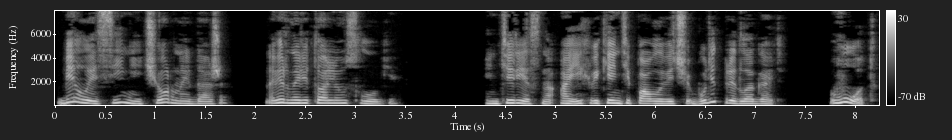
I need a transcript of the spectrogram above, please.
белые, синие, черные даже. Наверное, ритуальные услуги. Интересно, а их Викентий Павлович будет предлагать? Вот.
